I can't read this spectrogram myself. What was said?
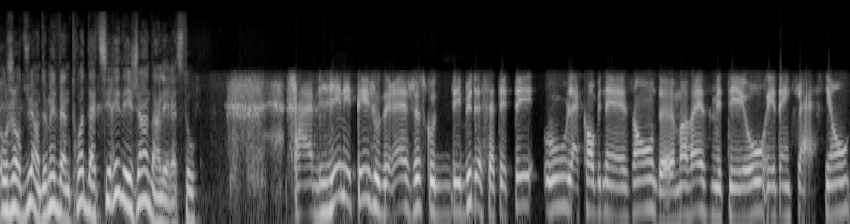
aujourd'hui en 2023 d'attirer les gens dans les restos? Bien été, je vous dirais, jusqu'au début de cet été où la combinaison de mauvaise météo et d'inflation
